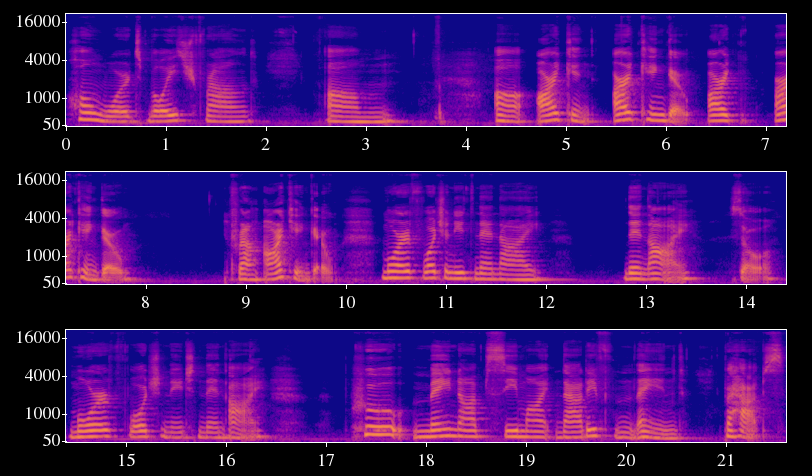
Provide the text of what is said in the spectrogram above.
homeward voyage from um, uh, Arkan, Archangel, Arch, Archangel, from Archangel, more fortunate than I, than I, so more fortunate than I, who may not see my native land, perhaps,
